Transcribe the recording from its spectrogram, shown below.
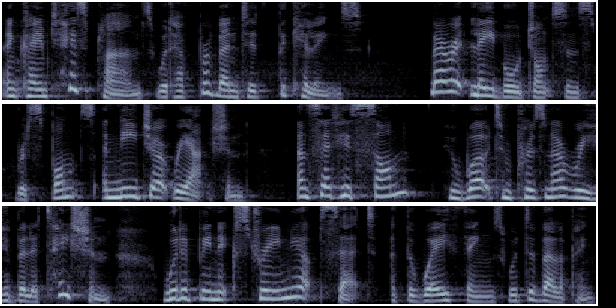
and claimed his plans would have prevented the killings. Merritt labelled Johnson's response a knee jerk reaction and said his son, who worked in prisoner rehabilitation, would have been extremely upset at the way things were developing.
